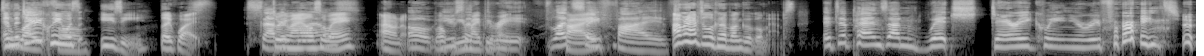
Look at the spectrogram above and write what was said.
And the Dairy Queen was easy. Like what? Seven three miles, away? I don't know. Oh, Well, you, you might be three. right. Let's say Five. five. I'm gonna have to look it up on Google Maps. It depends on which Dairy Queen you're referring to.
